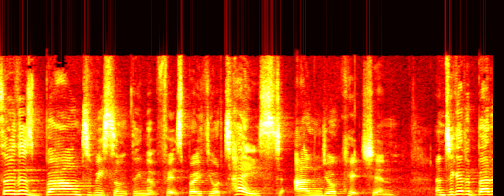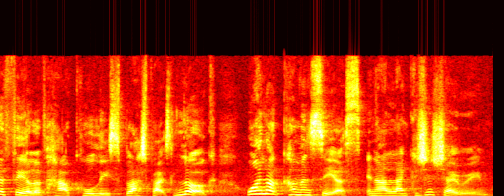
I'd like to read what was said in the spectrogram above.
So there's bound to be something that fits both your taste and your kitchen. And to get a better feel of how cool these splashbacks look, why not come and see us in our Lancashire showroom?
